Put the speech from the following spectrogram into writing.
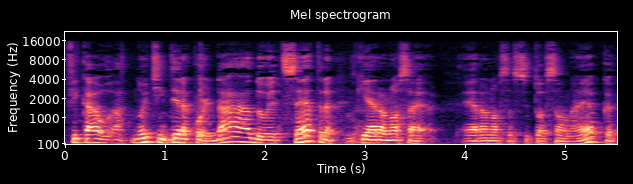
ficar a noite inteira acordado, etc. Que era a nossa era a nossa situação na época,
